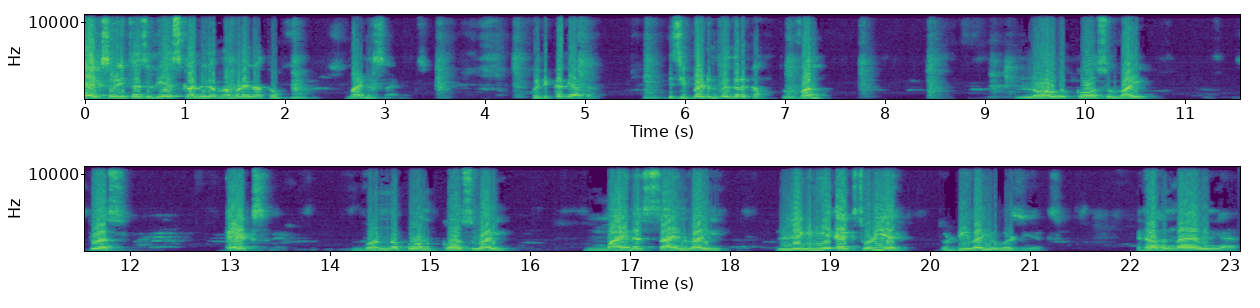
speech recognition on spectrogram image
नहीं था, इसलिए इसका भी करना पड़ेगा तो माइनस साइन एक्स कोई दिक्कत यहाँ तक? इसी पैटर्न पे इधर का तो one log cos y plus x one upon cos y minus sine y लेकिन ये एक्स थोड़ी है। तो d y over d x इतना समझ में आया कि नहीं आया?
